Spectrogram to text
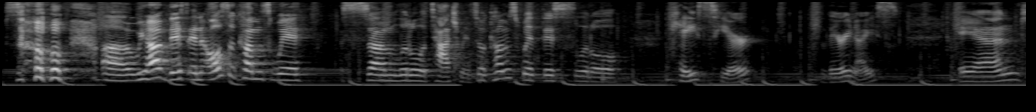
So uh, we have this, and it also comes with some little attachments. So it comes with this little case here, very nice, and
